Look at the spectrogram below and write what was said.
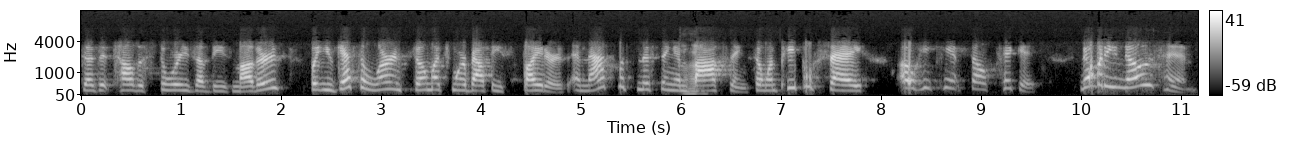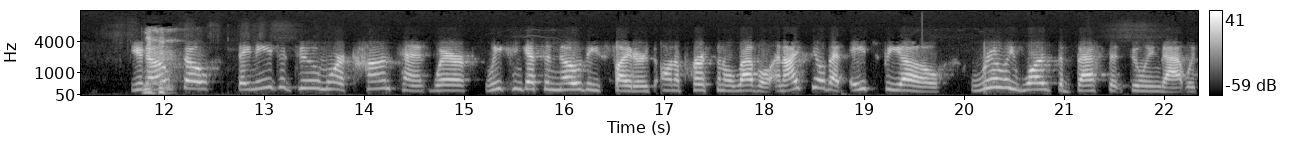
does it tell the stories of these mothers, but you get to learn so much more about these fighters, and that's what's missing in uh-huh. boxing. So when people say, "Oh, he can't sell tickets," nobody knows him. You know, so they need to do more content where we can get to know these fighters on a personal level. And I feel that HBO really was the best at doing that with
